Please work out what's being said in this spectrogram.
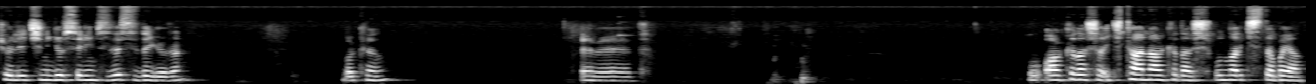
Şöyle içini göstereyim size. Siz de görün. Bakın. Evet. Bu arkadaşlar iki tane arkadaş. Bunlar ikisi de bayan.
